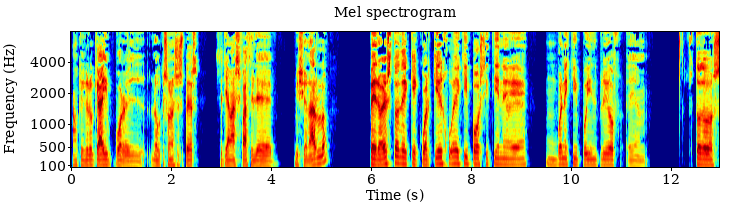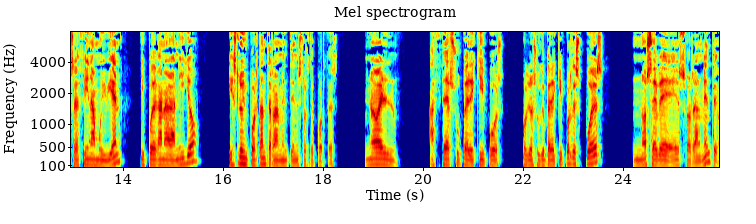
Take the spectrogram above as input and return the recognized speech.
Aunque creo que ahí por el, lo que son los Spurs sería más fácil de visionarlo. Pero esto de que cualquier equipo si tiene un buen equipo y en playoff eh, todo se afina muy bien y puede ganar anillo, es lo importante realmente en estos deportes. No el hacer super equipos, porque los super equipos después no se ve eso realmente.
